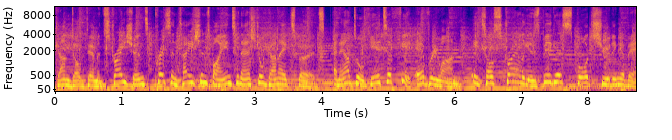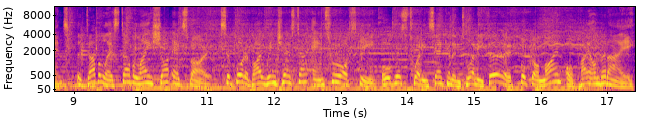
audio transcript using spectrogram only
gun dog demonstrations, presentations by international gun experts, and outdoor gear to fit everyone. It's Australia's biggest sports shooting event, the SSAA Shot Expo, supported by Winchester and Swarovski, August 22nd and 23rd. Book online or pay on the day.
